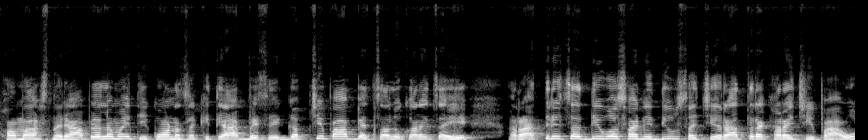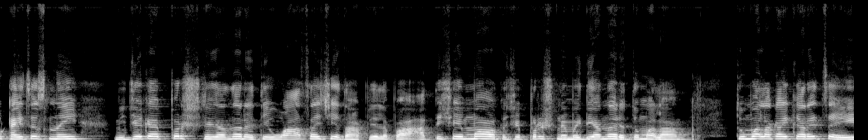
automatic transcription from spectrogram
फॉर्म असणार आहे आपल्याला माहिती आहे कोणाचा किती अभ्यास आहे गपचिप अभ्यास चालू करायचा आहे. रात्रीचा दिवस आणि दिवसाची रात्र करायची पहा. उठायचंच नाही. मी जे काय प्रश्न देणार आहे ते वाचायचे आहेत आपल्याला पहा. अतिशय महत्त्वाचे प्रश्न मी देणार आहे तुम्हाला. तुम्हाला काय करायचं आहे?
